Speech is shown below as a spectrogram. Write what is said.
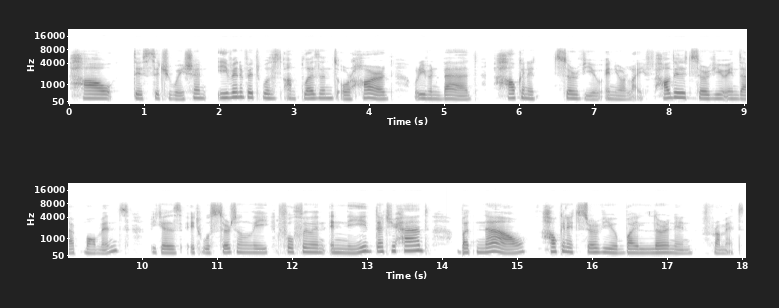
how this situation, even if it was unpleasant or hard or even bad, how can it serve you in your life? How did it serve you in that moment? Because it was certainly fulfilling a need that you had, but now how can it serve you by learning from it,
